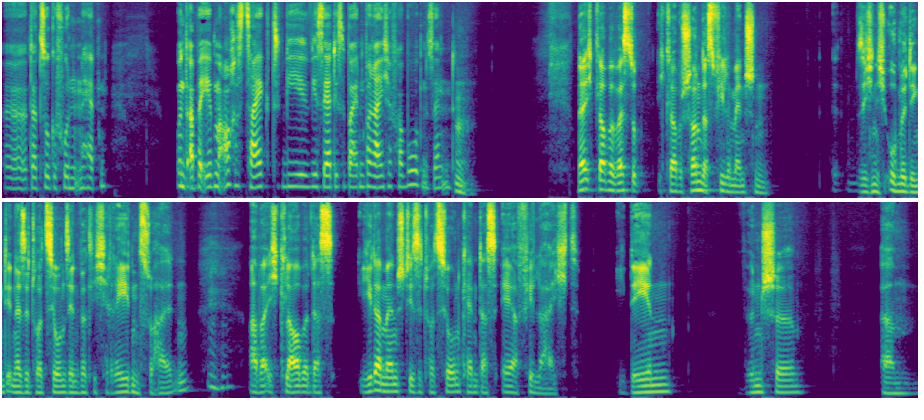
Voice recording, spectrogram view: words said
äh, dazu gefunden hätten. Und aber eben auch, es zeigt, wie, wie sehr diese beiden Bereiche verwoben sind. Hm. Na, ich glaube, weißt du, ich glaube schon, dass viele Menschen äh, sich nicht unbedingt in der Situation sehen, wirklich Reden zu halten. Mhm. Aber ich glaube, dass jeder Mensch die Situation kennt, dass er vielleicht Ideen, Wünsche ähm,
